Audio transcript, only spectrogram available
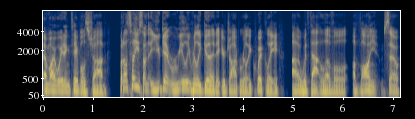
at my waiting tables job. But I'll tell you something, you get really, really good at your job really quickly uh, with that level of volume. So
